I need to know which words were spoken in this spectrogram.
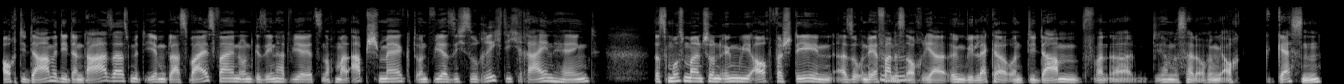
auch die Dame, die dann da saß mit ihrem Glas Weißwein und gesehen hat, wie er jetzt nochmal abschmeckt und wie er sich so richtig reinhängt, das muss man schon irgendwie auch verstehen. Also, und er fand mhm. es auch ja irgendwie lecker und die Damen, äh, die haben das halt auch irgendwie auch gegessen.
